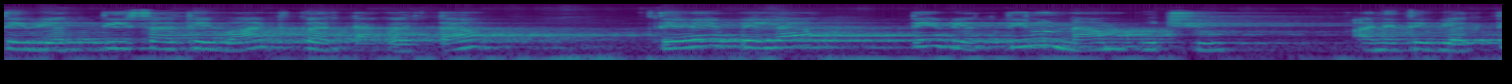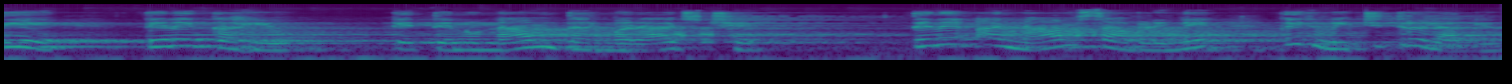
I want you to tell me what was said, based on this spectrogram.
તે વ્યક્તિ સાથે વાત કરતા કરતા તેણે પહેલાં તે વ્યક્તિનું નામ પૂછ્યું અને તે વ્યક્તિએ તેણે કહ્યું કે તેનું નામ ધર્મરાજ છે. તેને આ નામ સાંભળીને કંઈક વિચિત્ર લાગ્યું.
